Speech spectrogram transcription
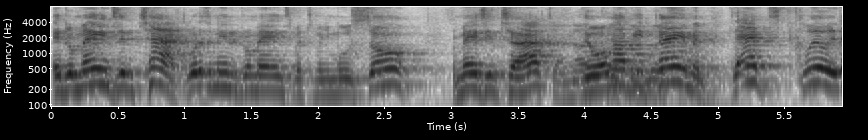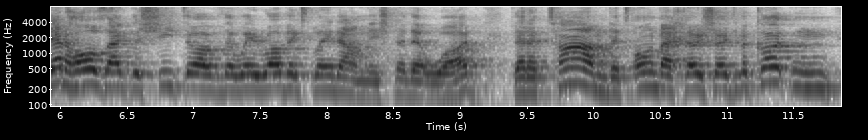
it remains intact. What does it mean it remains between muso? Remains intact. There will not be payment. That's clearly that holds like the sheet of the way Rav explained our Mishnah that what that a tam that's owned by Chereshoit V'Kotten,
